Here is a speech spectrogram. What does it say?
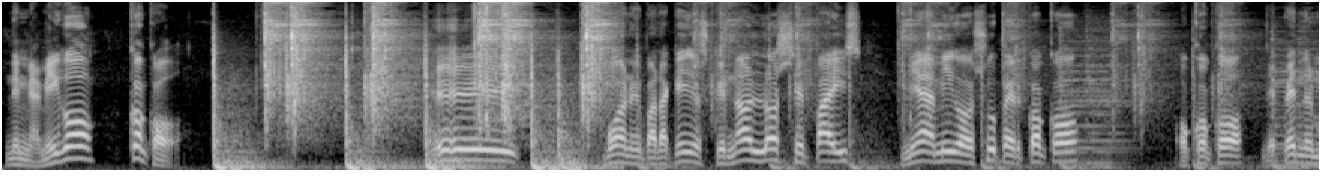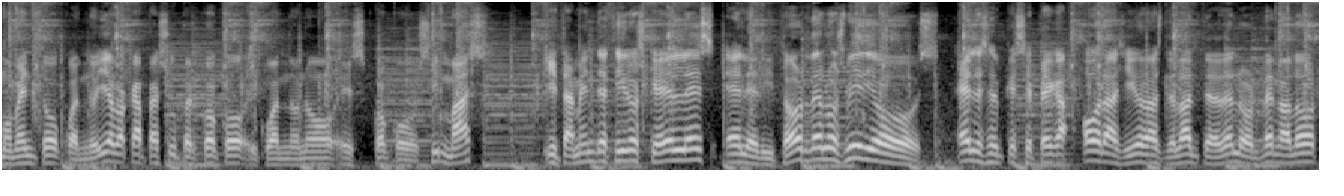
de mi amigo Coco. Bueno, y para aquellos que no lo sepáis, mi amigo Super Coco o Coco, depende del momento, cuando lleva capa es Super Coco y cuando no es Coco sin más. Y también deciros que él es el editor de los vídeos. Él es el que se pega horas y horas delante del ordenador.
